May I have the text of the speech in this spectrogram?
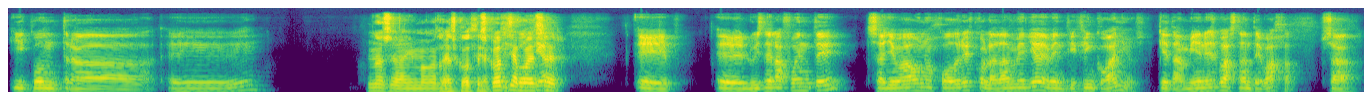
y contra eh, No sé, ahora mismo contra Escocia. Escocia puede ser. eh, eh, Luis de la Fuente se ha llevado a unos jugadores con la edad media de 25 años, que también es bastante baja. O sea,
